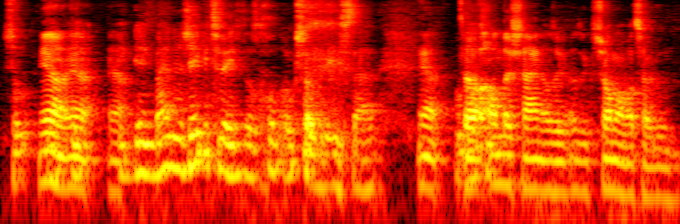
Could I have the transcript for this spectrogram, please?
Zo, Ja, ik, ja, ja. ik denk bijna zeker te weten dat God ook zo erin staat. Ja, het zou je- anders zijn als ik, als ik zomaar wat zou doen.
